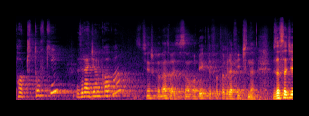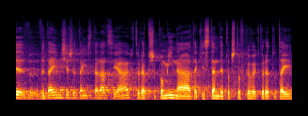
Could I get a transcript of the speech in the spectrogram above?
pocztówki z Radzionkowa? Ciężko nazwać, to są obiekty fotograficzne. W zasadzie wydaje mi się, że ta instalacja, która przypomina takie stędy pocztówkowe, które tutaj,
